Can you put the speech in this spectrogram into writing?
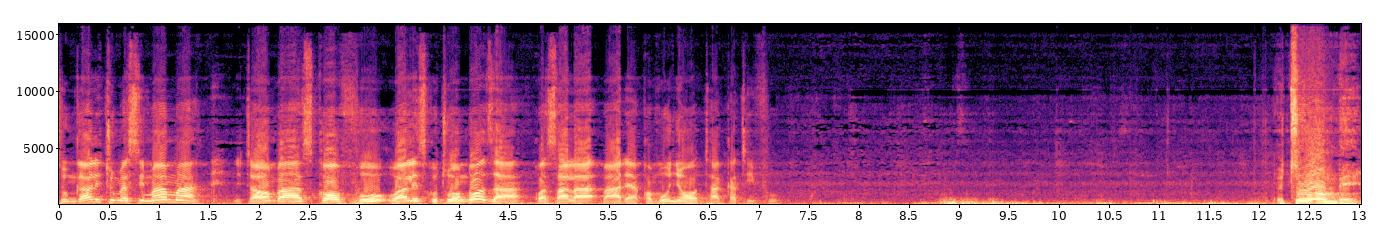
tungali tumesimama, nitaomba Askofu Wallace kutuongoza kwa sala baada ya komunyo takatifu. Tuombe.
